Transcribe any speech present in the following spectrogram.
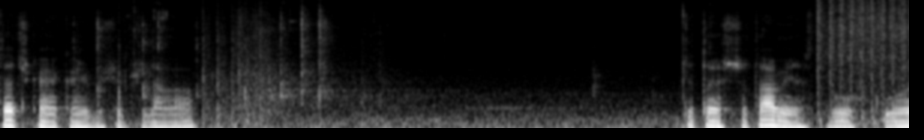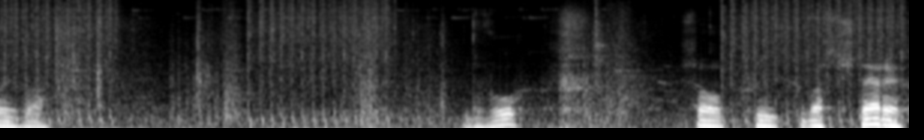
Apteczka jakaś by się przydała. Ty to jeszcze tam jest? Dwóch, kurwa. Dwóch? Są ch- chyba z czterech.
